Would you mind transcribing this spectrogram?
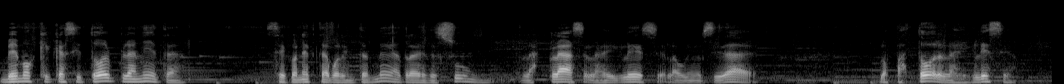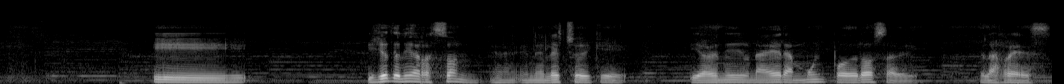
vemos que casi todo el planeta se conecta por Internet a través de Zoom, las clases, las iglesias, las universidades, los pastores, las iglesias. Y, yo tenía razón en el hecho de que y va a venir una era muy poderosa de, las redes.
